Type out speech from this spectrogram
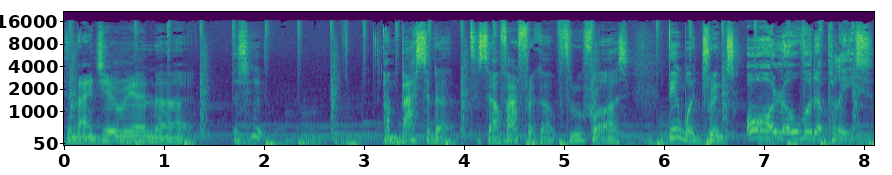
the Nigerian uh, ambassador to South Africa threw for us. There were drinks all over the place.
